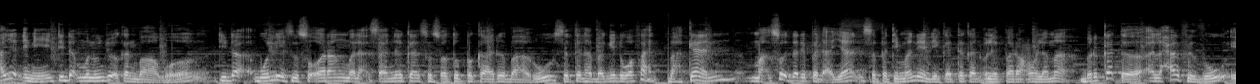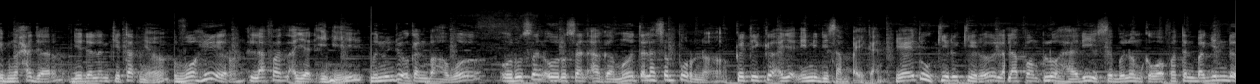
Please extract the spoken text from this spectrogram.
Ayat ini tidak menunjukkan bahawa tidak boleh seseorang melaksanakan sesuatu perkara baharu setelah baginda wafat. Bahkan, maksud daripada ayat seperti mana yang dikatakan oleh para ulama. Berkata Al-Hafidhu Ibn Hajar di dalam kitabnya, Zahir lafaz ayat ini menunjukkan bahawa urusan-urusan agama telah sempurna ketika ayat ini disampaikan. Iaitu kira-kira 80 hari sebelum kewafatan baginda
